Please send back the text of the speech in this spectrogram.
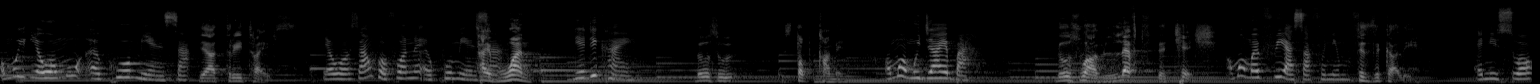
ɔmo yɛwɔ mu akuo mmiɛnsa There are three types. yɛwɔ saa nkurɔfoɔ no akuo Type one, deɛ di kan those who stop coming. ɔmo a ɔmo gyae ba Those who have left the church ɔmo a ɔmo afiri asafo no mu physically, anisoɔ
